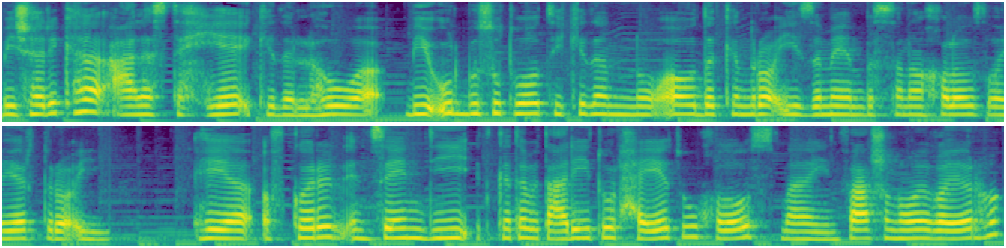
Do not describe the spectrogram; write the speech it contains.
بيشاركها على استحياء كده؟ اللي هو بيقول بصوت واطي كده إنه آه ده كان رأيي زمان بس أنا خلاص غيرت رأيي. هي أفكار الإنسان دي اتكتبت عليه طول حياته خلاص ما ينفعش إن هو يغيرها.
